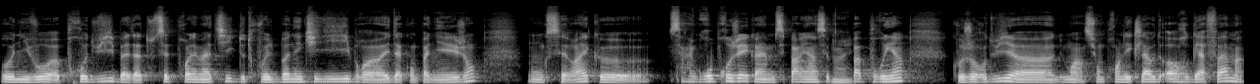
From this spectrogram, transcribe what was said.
Au niveau euh, produit, bah t'as toute cette problématique de trouver le bon équilibre euh, et d'accompagner les gens. Donc c'est vrai que c'est un gros projet quand même. C'est pas rien. C'est pas pour rien qu'aujourd'hui, euh, du moins si on prend les clouds hors GAFAM,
